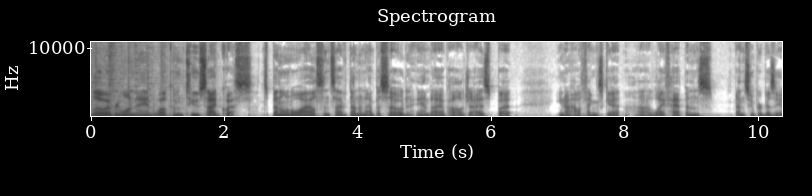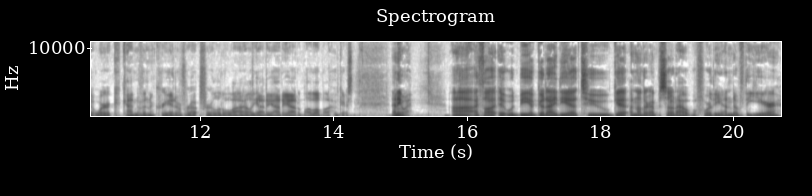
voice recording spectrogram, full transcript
Hello, everyone, and welcome to Side Quests. It's been a little while since I've done an episode, and I apologize, but you know how things get. Uh, life happens. Been super busy at work, kind of in a creative rut for a little while, yada, yada, yada, blah, blah, blah. Who cares? Anyway, uh, I thought it would be a good idea to get another episode out before the end of the year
